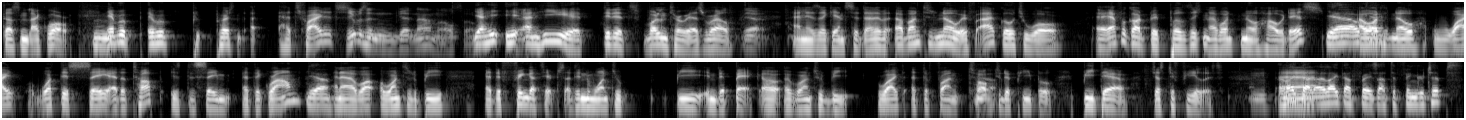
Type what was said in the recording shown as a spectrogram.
doesn't like war. Every every person uh, had tried it. He was in Vietnam also. yeah, he, he and he uh, did it voluntary as well. Yeah. And is against it. And I, I want to know if I go to war. Uh, if I got big position, I want to know how it is. Yeah, I want to know why what they say at the top is the same at the ground. Yeah. and I, wa- I wanted to be at the fingertips. I didn't want to be in the back. I, I want to be right at the front, talk Yeah. to the people, be there just to feel it. I like that. Uh, I like that phrase at the fingertips.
